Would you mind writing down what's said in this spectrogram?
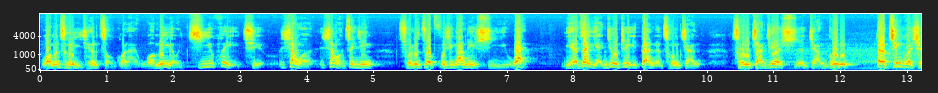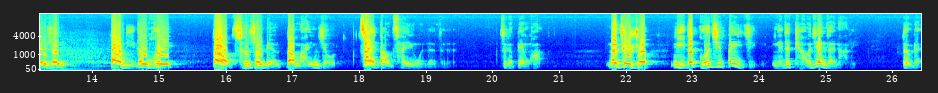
我们从以前走过来，我们有机会去像我像我最近除了做复兴岗历史以外，也在研究这一段的从蒋从蒋介石、蒋公到金国先生，到李登辉，到陈水扁，到马英九，再到蔡英文的这个这个变化，那就是说你的国际背景、你的条件在哪里，对不对？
